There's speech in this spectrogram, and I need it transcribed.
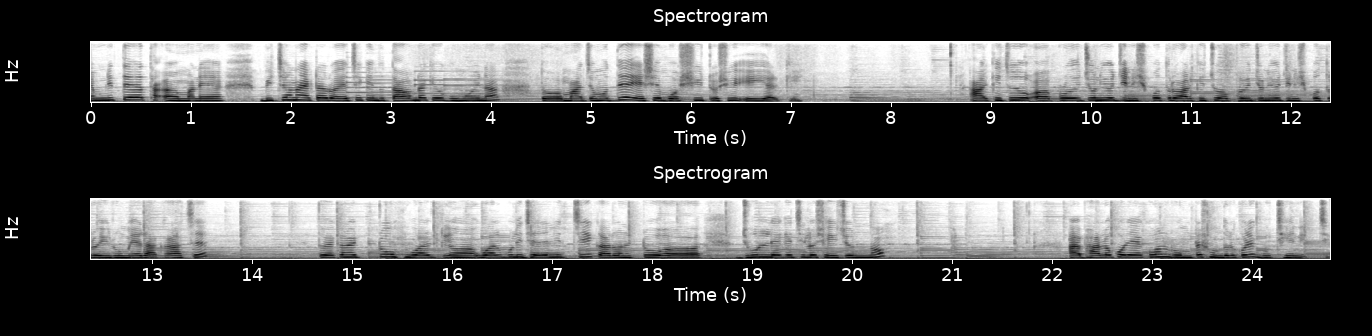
এমনিতে মানে বিছানা একটা রয়েছে, কিন্তু তাও আমরা কেউ ঘুমোই না। তো মাঝে মধ্যে এসে বসি টসি এই আর কি। আর কিছু প্রয়োজনীয় জিনিসপত্র, আর কিছু অপ্রয়োজনীয় জিনিসপত্র এই রুমে রাখা আছে। তো এখানে একটু ওয়াল ওয়ালগুলি ঝেড়ে নিচ্ছি, কারণ একটু ঝুল লেগেছিল সেই জন্য। আর ভালো করে এখন রুমটা সুন্দর করে গুছিয়ে নিচ্ছি।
